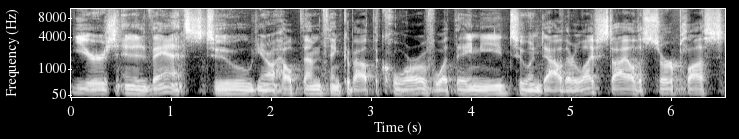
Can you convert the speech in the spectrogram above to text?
years in advance to you know help them think about the core of what they need to endow their lifestyle, the surplus,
